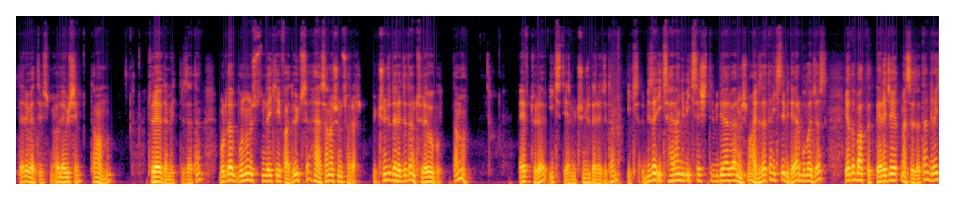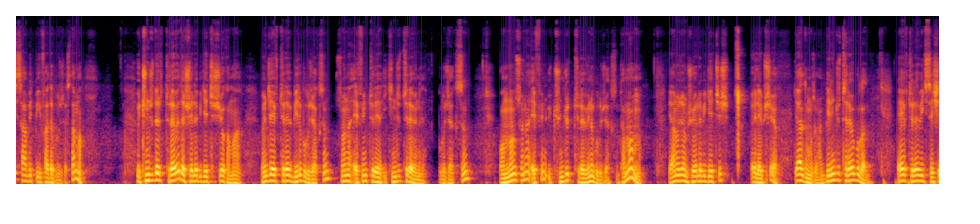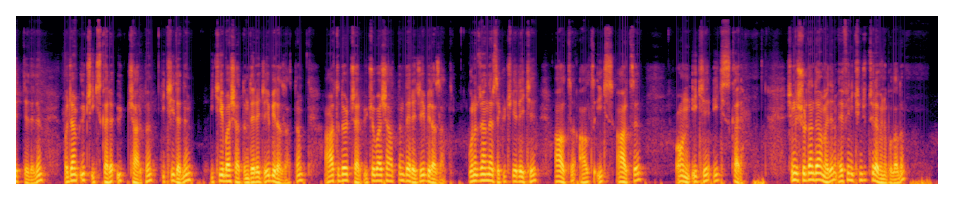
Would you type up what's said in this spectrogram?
Derivatif ismi öyle bir şey. Tamam mı? Türev demektir zaten. Burada bunun üstündeki ifade 3 ise he, sana şunu sorar. 3. dereceden türevi bul. Tamam mı? F türev x diyelim. 3. dereceden x. Bize x herhangi bir x eşittir bir değer vermiş mi? Hayır. Zaten x'li bir değer bulacağız. Ya da baktık derece yetmezse zaten direkt sabit bir ifade bulacağız. Tamam Üçüncü de türeve de şöyle bir geçiş yok ama. Önce f türevi 1'i bulacaksın. Sonra f'in türevi ikinci türevini bulacaksın. Ondan sonra f'in üçüncü türevini bulacaksın. Tamam mı? Yani hocam şöyle bir geçiş öyle bir şey yok. Geldim o zaman. Birinci türevi bulalım. f türevi x eşittir dedim. Hocam 3x kare 3 çarpı 2 dedim. 2'yi başa attım. Dereceyi 1 azalttım. Artı 4 çarpı 3'ü başa attım. Dereceyi 1 azalttım. Bunu düzenlersek 3 kere 2 6 6x artı 12x kare. Şimdi şuradan devam edelim. F'in ikinci türevini bulalım.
